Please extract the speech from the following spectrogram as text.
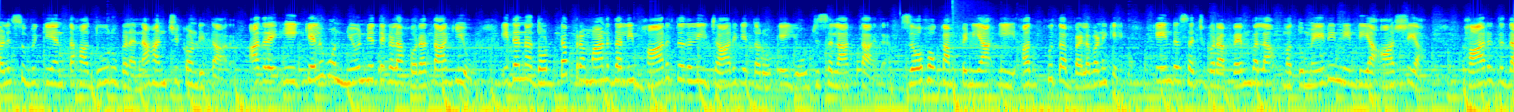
ಅಳಿಸುವಿಕೆಯಂತಹ ದೂರುಗಳನ್ನು ಹಂಚಿಕೊಂಡಿದ್ದಾರೆ. ಆದರೆ ಈ ಕೆಲವು ನ್ಯೂನ್ಯತೆಗಳ ಹೊರತಾಗಿಯೂ ಇದನ್ನ ದೊಡ್ಡ ಪ್ರಮಾಣದಲ್ಲಿ ಭಾರತದಲ್ಲಿ ಜಾರಿಗೆ ತರೋಕೆ ಯೋಜಿಸಲಾಗ್ತಾ ಇದೆ. ಝೋಹೋ ಕಂಪನಿಯ ಈ ಅದ್ಭುತ ಬೆಳವಣಿಗೆ ಕೇಂದ್ರ ಸಚಿವರ ಬೆಂಬಲ ಮತ್ತು ಮೇಡ್ ಇನ್ ಇಂಡಿಯಾ ಆಶಯ ಭಾರತದ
